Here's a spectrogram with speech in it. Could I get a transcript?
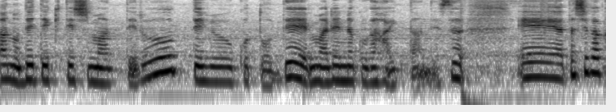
あの出てきてしまってるっていうことで、まあ、連絡が入ったんです。えー、私が考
